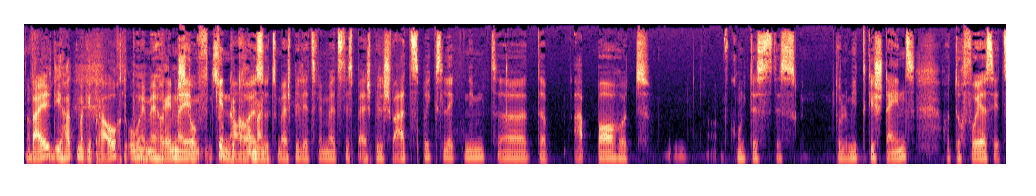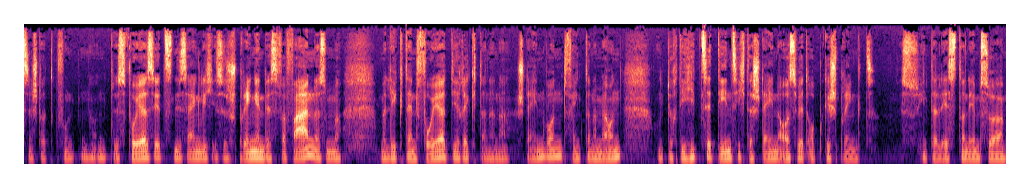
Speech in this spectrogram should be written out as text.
Weil die hat man gebraucht, um Brennstoff zu genau, bekommen. Genau, also zum Beispiel jetzt, wenn man jetzt das Beispiel Schwarzbrixleck nimmt, äh, der Abbau hat aufgrund des, des Dolomitgesteins hat durch Feuersetzen stattgefunden. Und das Feuersetzen ist eigentlich ist ein sprengendes Verfahren. Also man, man legt ein Feuer direkt an einer Steinwand, fängt dann einmal an und durch die Hitze dehnt sich der Stein aus, wird abgesprengt. Das hinterlässt dann eben so eine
